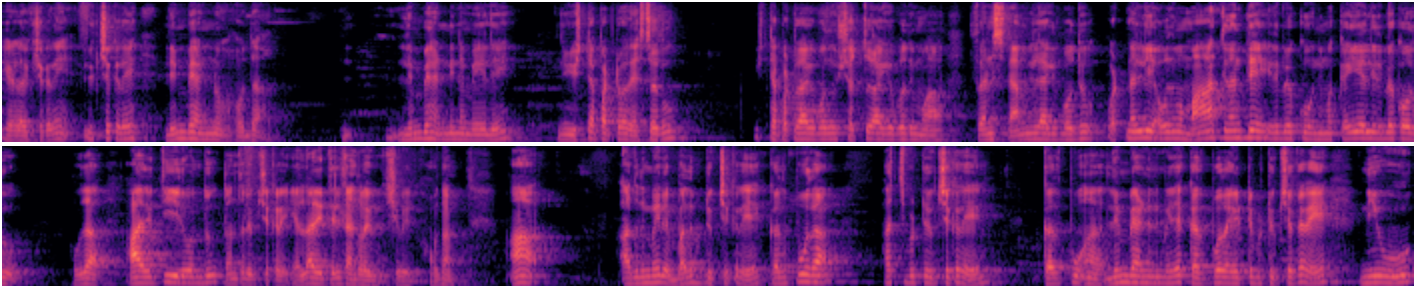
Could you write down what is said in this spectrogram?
ಹೇಳ ವೀಕ್ಷಕರೇ. ವೀಕ್ಷಕರೇ ಲಿಂಬೆಹಣ್ಣು ಹೌದಾ? ಲಿಂಬೆಹಣ್ಣಿನ ಮೇಲೆ ನೀವು ಇಷ್ಟಪಟ್ಟವರ ಹೆಸರು ಇಷ್ಟಪಟ್ಟರಾಗಿರ್ಬೋದು ಶತ್ರುರಾಗಿರ್ಬೋದು ನಿಮ್ಮ ಫ್ರೆಂಡ್ಸ್ ಫ್ಯಾಮಿಲಿ ಆಗಿರ್ಬೋದು ಒಟ್ಟಿನಲ್ಲಿ ಅವರು ನಿಮ್ಮ ಮಾತಿನಂತೆ ಇರಬೇಕು, ನಿಮ್ಮ ಕೈಯಲ್ಲಿ ಇರಬೇಕು ಅವರು. ಹೌದಾ? ಆ ರೀತಿ ಇದು ಒಂದು ತಂತ್ರ ವೀಕ್ಷಕರೇ. ಎಲ್ಲ ರೀತಿಯಲ್ಲಿ ತಂತ್ರ ವೀಕ್ಷಕರು ಇದು. ಹೌದಾ? ಆ, ಅದರ ಮೇಲೆ ಬರೆದ್ಬಿಟ್ಟು ವೀಕ್ಷಕರೇ, ಕರ್ಪೂರ ಹಚ್ಚಿಬಿಟ್ಟು ವೀಕ್ಷಕರೇ, ಕರ್ಪೂ ಲಿಂಬೆ ಹಣ್ಣಿನ ಮೇಲೆ ಕರ್ಪೂರ ಇಟ್ಟುಬಿಟ್ಟು ವೀಕ್ಷಕರೇ, ನೀವು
